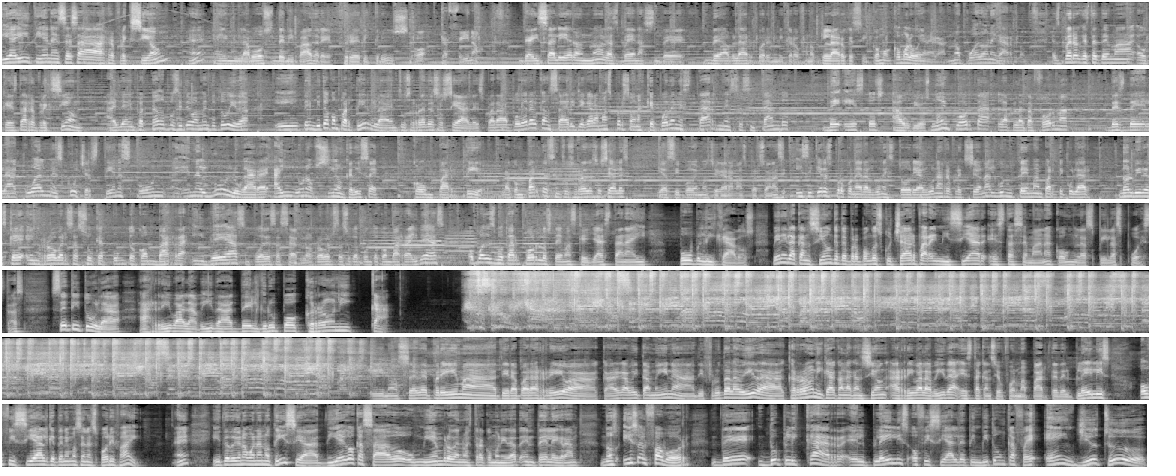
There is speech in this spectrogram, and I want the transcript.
Y ahí tienes esa reflexión ¿eh? en la voz de mi padre, Freddy Cruz. ¡Oh, qué fino! De ahí salieron ¿no? las venas de, de hablar por el micrófono. Claro que sí. ¿Cómo, ¿Cómo lo voy a negar? No puedo negarlo. Espero que este tema o que esta reflexión haya impactado positivamente tu vida y te invito a compartirla en tus redes sociales para poder alcanzar y llegar a más personas que pueden estar necesitando de estos audios. No importa la plataforma desde la cual me escuches, tienes un en algún lugar hay una opción que dice compartir. La compartes en tus redes sociales y así podemos llegar a más personas. Y si quieres proponer alguna historia, alguna reflexión, algún tema en particular, no olvides que en robertsazuke.com barra ideas puedes hacerlo. robertsazuke.com barra ideas o puedes votar por los temas que ya están ahí publicados. Bien, y la canción que te propongo escuchar para iniciar esta semana con las pilas puestas se titula Arriba la vida del grupo Crónica. No se deprima, tira para arriba, carga vitamina, disfruta la vida. Crónica con la canción Arriba la vida. Esta canción forma parte del playlist oficial que tenemos en Spotify. ¿eh? Y te doy una buena noticia. Diego Casado, un miembro de nuestra comunidad en Telegram, nos hizo el favor de duplicar el playlist oficial de Te invito a un café en YouTube.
